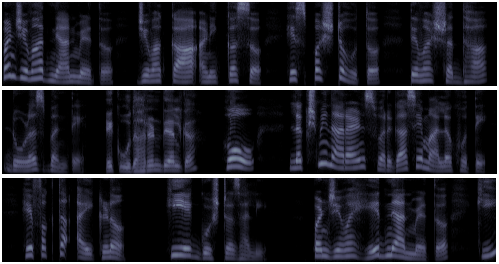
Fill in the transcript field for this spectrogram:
पण जेव्हा ज्ञान मिळतं जेव्हा का आणि कसं हे स्पष्ट होतं तेव्हा श्रद्धा डोळस बनते. एक उदाहरण द्याल का? हो लक्ष्मीनारायण स्वर्गाचे मालक होते. हे फक्त ऐकणं ही एक गोष्ट झाली. पण जेव्हा हे ज्ञान मिळतं की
